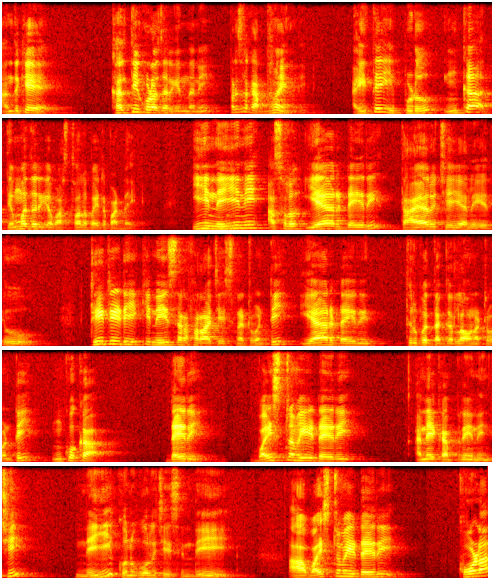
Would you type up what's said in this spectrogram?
అందుకే కల్తీ కూడా జరిగిందని ప్రజలకు అర్థమైంది. అయితే ఇప్పుడు ఇంకా దిమ్మ జరిగే వాస్తవాలు బయటపడ్డాయి. ఈ నెయ్యిని అసలు ఏఆర్ డైరీ తయారు చేయలేదు. టీటీడీకి నెయ్యి సరఫరా చేసినటువంటి ఏఆర్ డైరీ తిరుపతి దగ్గరలో ఉన్నటువంటి ఇంకొక డైరీ వైష్ణవి డైరీ అనే కంపెనీ నుంచి నెయ్యి కొనుగోలు చేసింది. ఆ వైష్ణవి డైరీ కూడా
